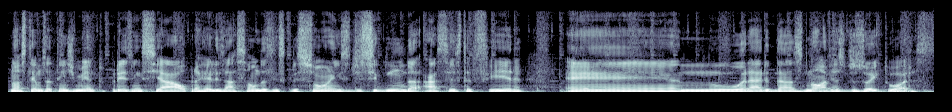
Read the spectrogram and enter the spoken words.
nós temos atendimento presencial para realização das inscrições de segunda a sexta-feira, é, no horário das 9 às 18 horas.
